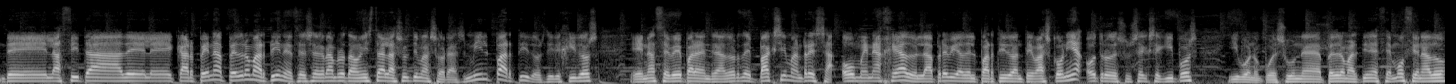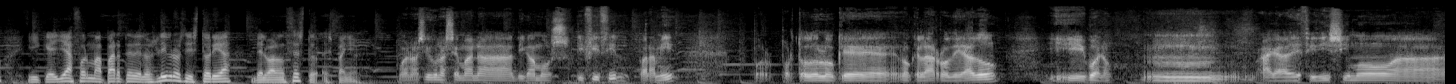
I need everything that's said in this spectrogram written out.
de la cita del eh, Carpena, Pedro Martínez es el gran protagonista de las últimas horas. Mil partidos dirigidos en ACB para el entrenador de Baxi Manresa, homenajeado en la previa del partido ante Vasconia, otro de sus ex equipos. Y bueno, pues un eh, Pedro Martínez emocionado y que ya forma parte de los libros de historia del baloncesto español. Bueno, ha sido una semana, digamos, difícil para mí, por, por todo lo que, lo que la ha rodeado. Y bueno, mm, agradecidísimo a-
